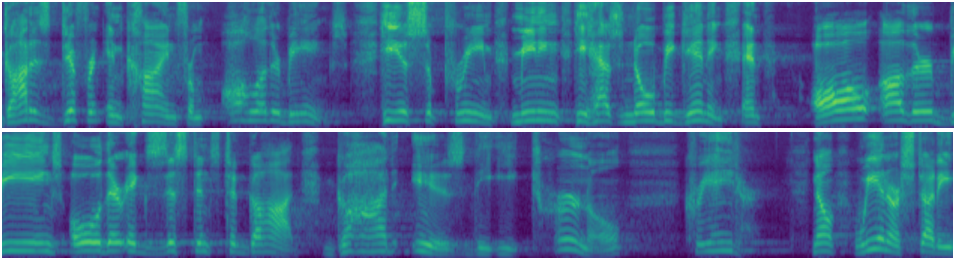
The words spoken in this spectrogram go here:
God is different in kind from all other beings. He is supreme, meaning he has no beginning. And all other beings owe their existence to God. God is the eternal creator. Now, we in our study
